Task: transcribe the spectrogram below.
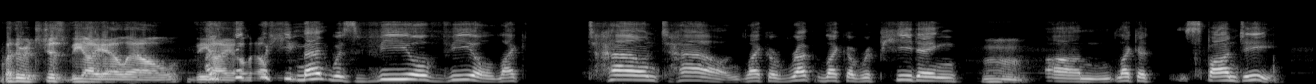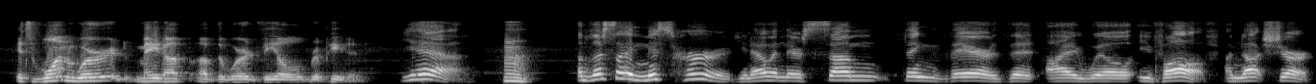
Whether it's just V I L L, V I I L think what he meant was veal veal, like town town, like a rep, like a repeating, Hmm. um, like a spondee. It's one word made up of the word veal repeated. Yeah. Huh. Unless I misheard, you know, and there's something there that I will evolve. I'm not sure.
